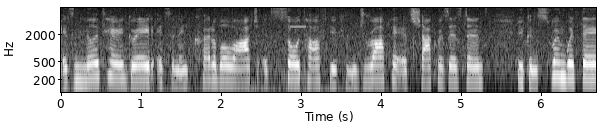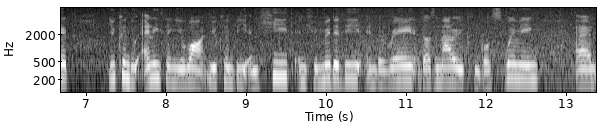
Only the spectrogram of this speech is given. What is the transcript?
It's military grade. It's an incredible watch. It's so tough. You can drop it. It's shock resistant. You can swim with it. You can do anything you want. You can be in heat in humidity in the rain. It doesn't matter. You can go swimming. And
